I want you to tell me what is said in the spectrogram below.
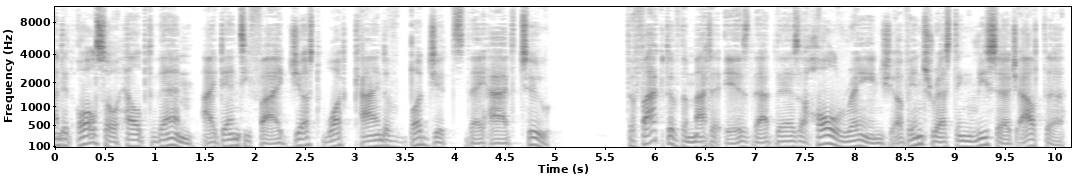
and it also helped them identify just what kind of budgets they had too. The fact of the matter is that there's a whole range of interesting research out there,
